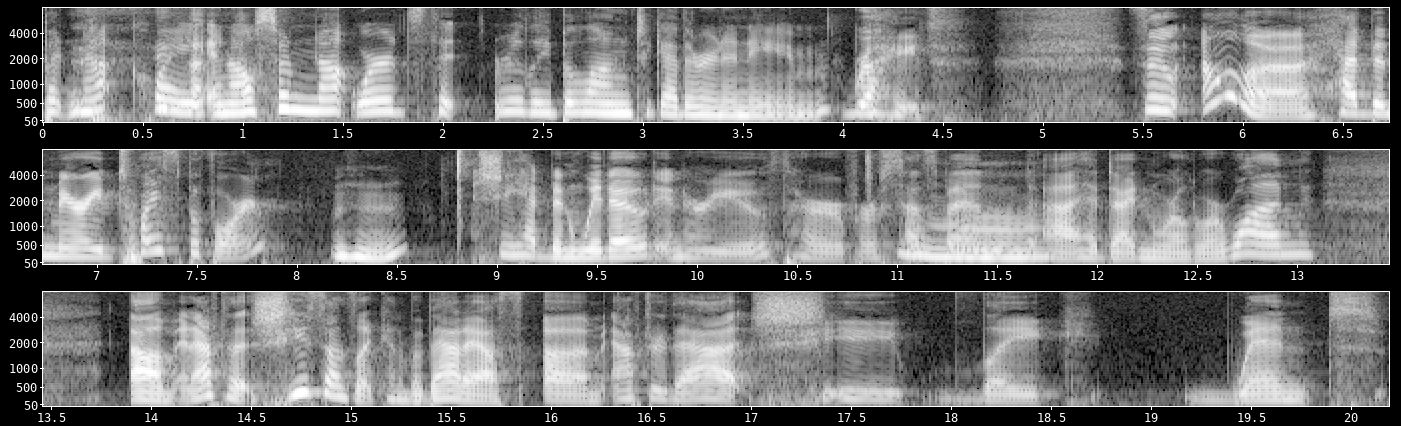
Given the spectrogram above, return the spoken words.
but not quite, and also not words that really belong together in a name. right. So Alma had been married twice before. Mm-hmm. She had been widowed in her youth. Her first husband uh, had died in World War One. Um, and after that, she sounds like kind of a badass. Um, after that, she like went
